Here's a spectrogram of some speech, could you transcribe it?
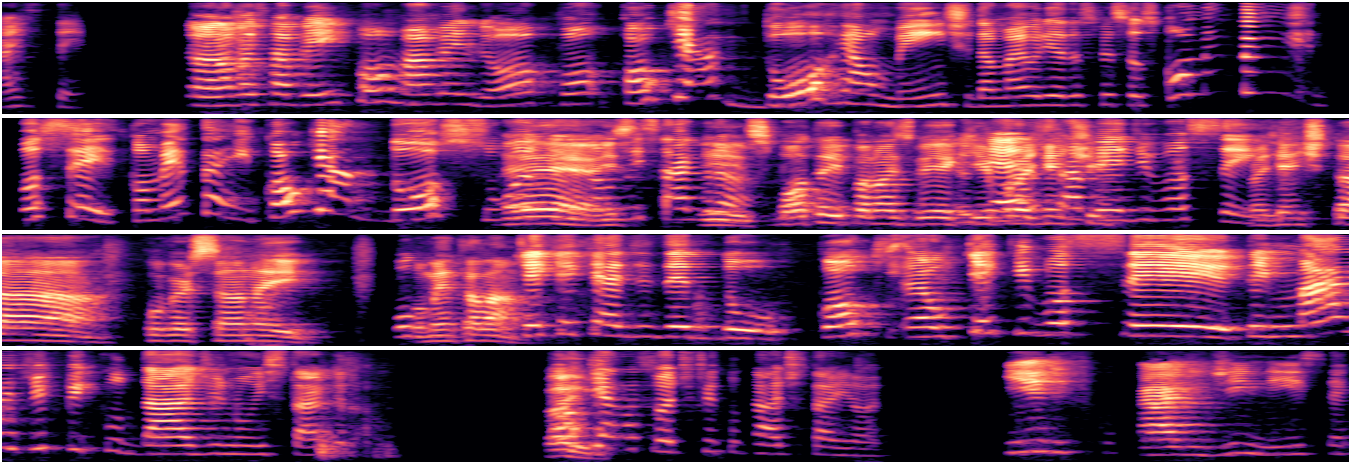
mais tempo. Então ela vai saber informar melhor qual, qual que é a dor realmente da maioria das pessoas. Comenta aí, vocês, comenta aí, qual que é a dor sua é, no Instagram? Isso, bota aí para nós ver aqui Eu pra gente saber de vocês. Pra gente tá conversando aí. O, Comenta lá. O que, que quer dizer dor? Qual que, é o que que você tem mais dificuldade no Instagram? Qual aí. que é a sua dificuldade, Tayane? Minha dificuldade de início é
